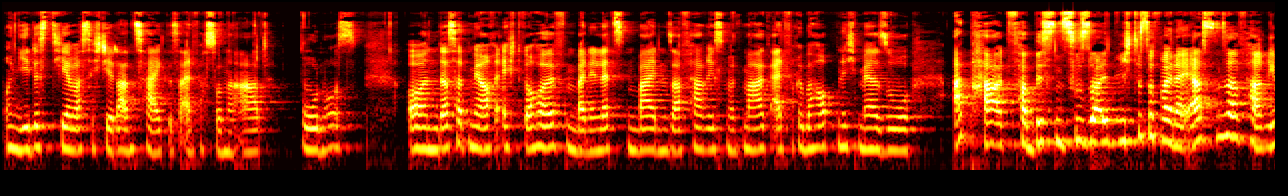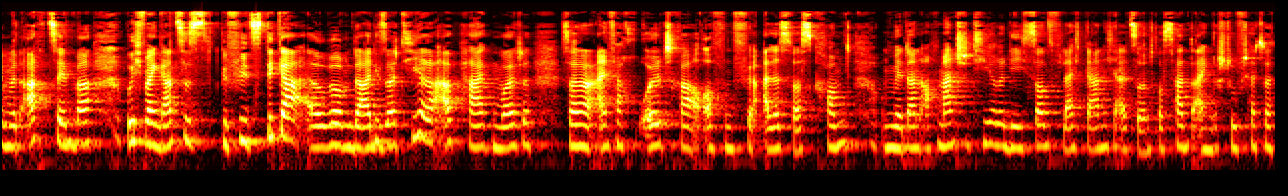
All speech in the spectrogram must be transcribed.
und jedes Tier, was sich dir dann zeigt, ist einfach so eine Art Bonus. Und das hat mir auch echt geholfen bei den letzten beiden Safaris mit Marc, einfach überhaupt nicht mehr so Abhak verbissen zu sein, wie ich das auf meiner ersten Safari mit 18 war, wo ich mein ganzes Gefühl Sticker-Album da dieser Tiere abhaken wollte, sondern einfach ultra offen für alles, was kommt und mir dann auch manche Tiere, die ich sonst vielleicht gar nicht als so interessant eingestuft hätte,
